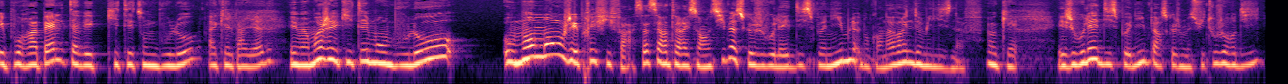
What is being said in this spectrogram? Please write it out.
Et pour rappel, tu avais quitté ton boulot à quelle période? Eh ben moi, j'ai quitté mon boulot au moment où j'ai pris FIFA. Ça, c'est intéressant aussi parce que je voulais être disponible donc en avril 2019. Ok. Et je voulais être disponible parce que je me suis toujours dit,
